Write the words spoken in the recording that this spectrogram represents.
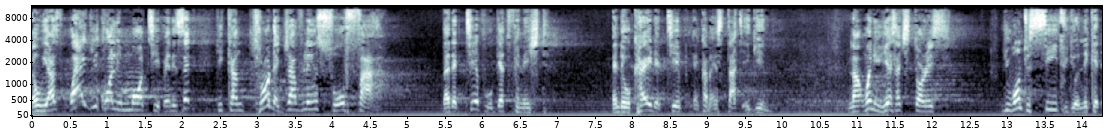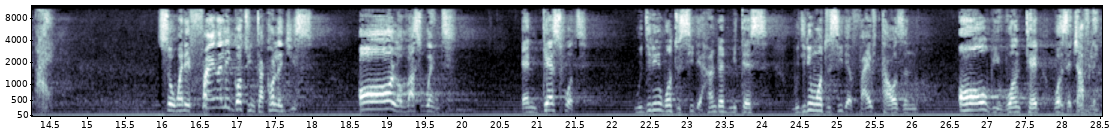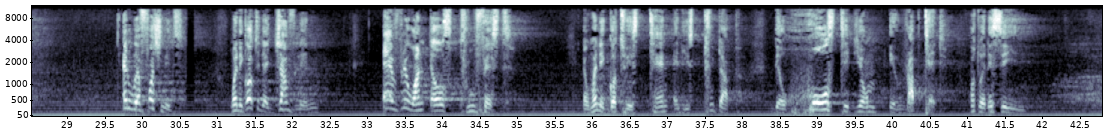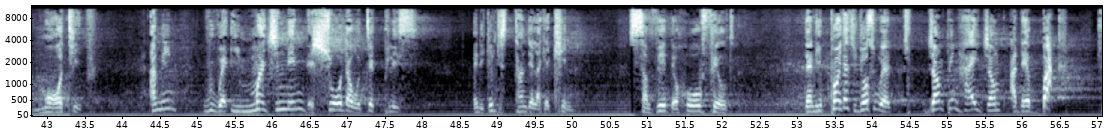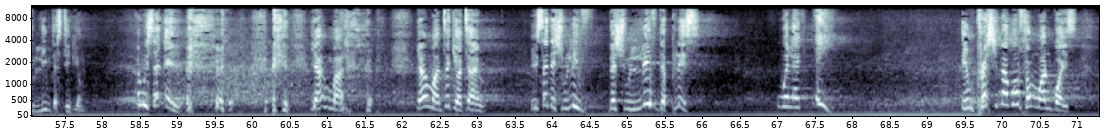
And we asked, why do you call him More Tape? And he said, he can throw the javelin so far that the tape will get finished and they will carry the tape and come and start again. Now, when you hear such stories, you want to see it with your naked eye. So, when they finally got to intercolleges, all of us went. And guess what? We didn't want to see the 100 meters, we didn't want to see the 5,000. All we wanted was the javelin. And we're fortunate. When he got to the javelin, everyone else threw first. And when he got to his turn and he stood up, the whole stadium erupted. What were they saying? More tape. I mean, we were imagining the show that would take place. And he came to stand there like a king, surveyed the whole field. Then he pointed to those who were jumping high jump at their back to leave the stadium. And we said, Hey, young man, young man, take your time. He said they should leave. They should leave the place. We're like, hey, impressionable from one voice.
